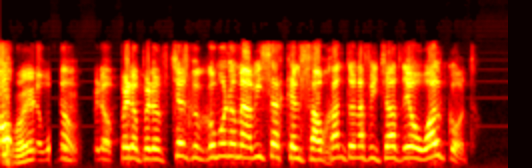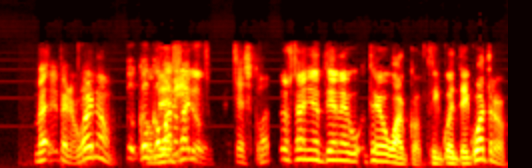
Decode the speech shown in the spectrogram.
oh, Joder. pero bueno, pero, pero, pero, Chesco, ¿cómo no me avisas que el Southampton ha fichado a Theo Walcott? Pero bueno, ¿Cómo, cómo no me Hombre, avisas, Chesco? ¿cuántos años tiene Theo Walcott? ¿54?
